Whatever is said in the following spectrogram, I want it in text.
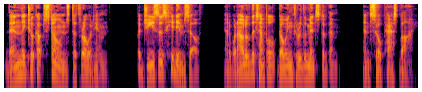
Then they took up stones to throw at him. But Jesus hid himself, and went out of the temple, going through the midst of them, and so passed by.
